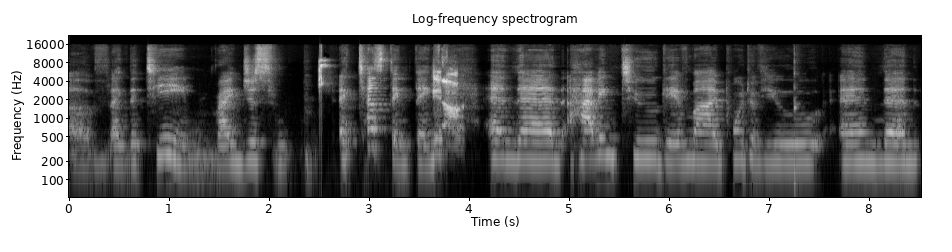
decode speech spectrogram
of like the team right just like, testing things Yeah. and then having to give my point of view and then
